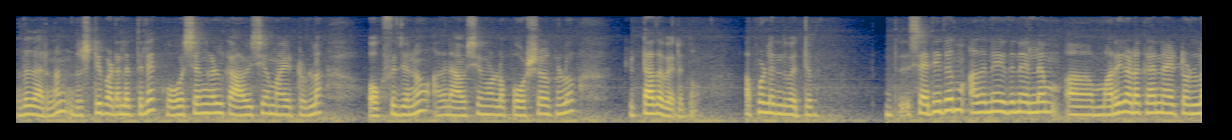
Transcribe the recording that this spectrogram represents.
അത് കാരണം ദൃഷ്ടിപടലത്തിലെ കോശങ്ങൾക്ക് ആവശ്യമായിട്ടുള്ള ഓക്സിജനോ അതിനാവശ്യമുള്ള പോഷകങ്ങളോ കിട്ടാതെ വരുന്നു. അപ്പോൾ എന്ത് പറ്റും? ശരീരം അതിനെ ഇതിനെല്ലാം മറികടക്കാനായിട്ടുള്ള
